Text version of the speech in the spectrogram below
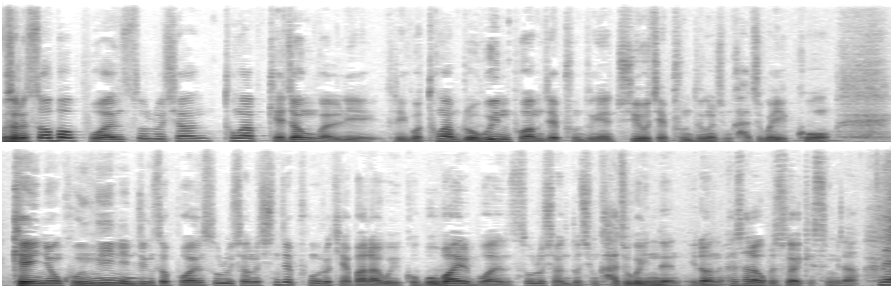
우선은 서버 보안 솔루션, 통합 계정 관리, 그리고 통합 로그인 보안 제품 등의 주요 제품 등을 좀 가지고 있고 개인용 공인 인증서 보안 솔루션을 신제품으로 개발하고 있고 모바일 보안 솔루션도 지금 가지고 있는 이런 회사라고 볼 수가 있겠습니다. 네.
